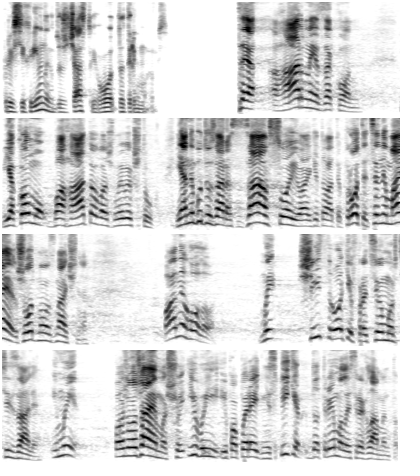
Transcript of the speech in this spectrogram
при всіх рівнях дуже часто його дотримуємося. Це гарний закон, в якому багато важливих штук. Я не буду зараз за сою агітувати проти. Це не має жодного значення. Пане голово, ми 6 років працюємо в цій залі, і ми поважаємо, що і ви, і попередній спікер дотримались регламенту.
